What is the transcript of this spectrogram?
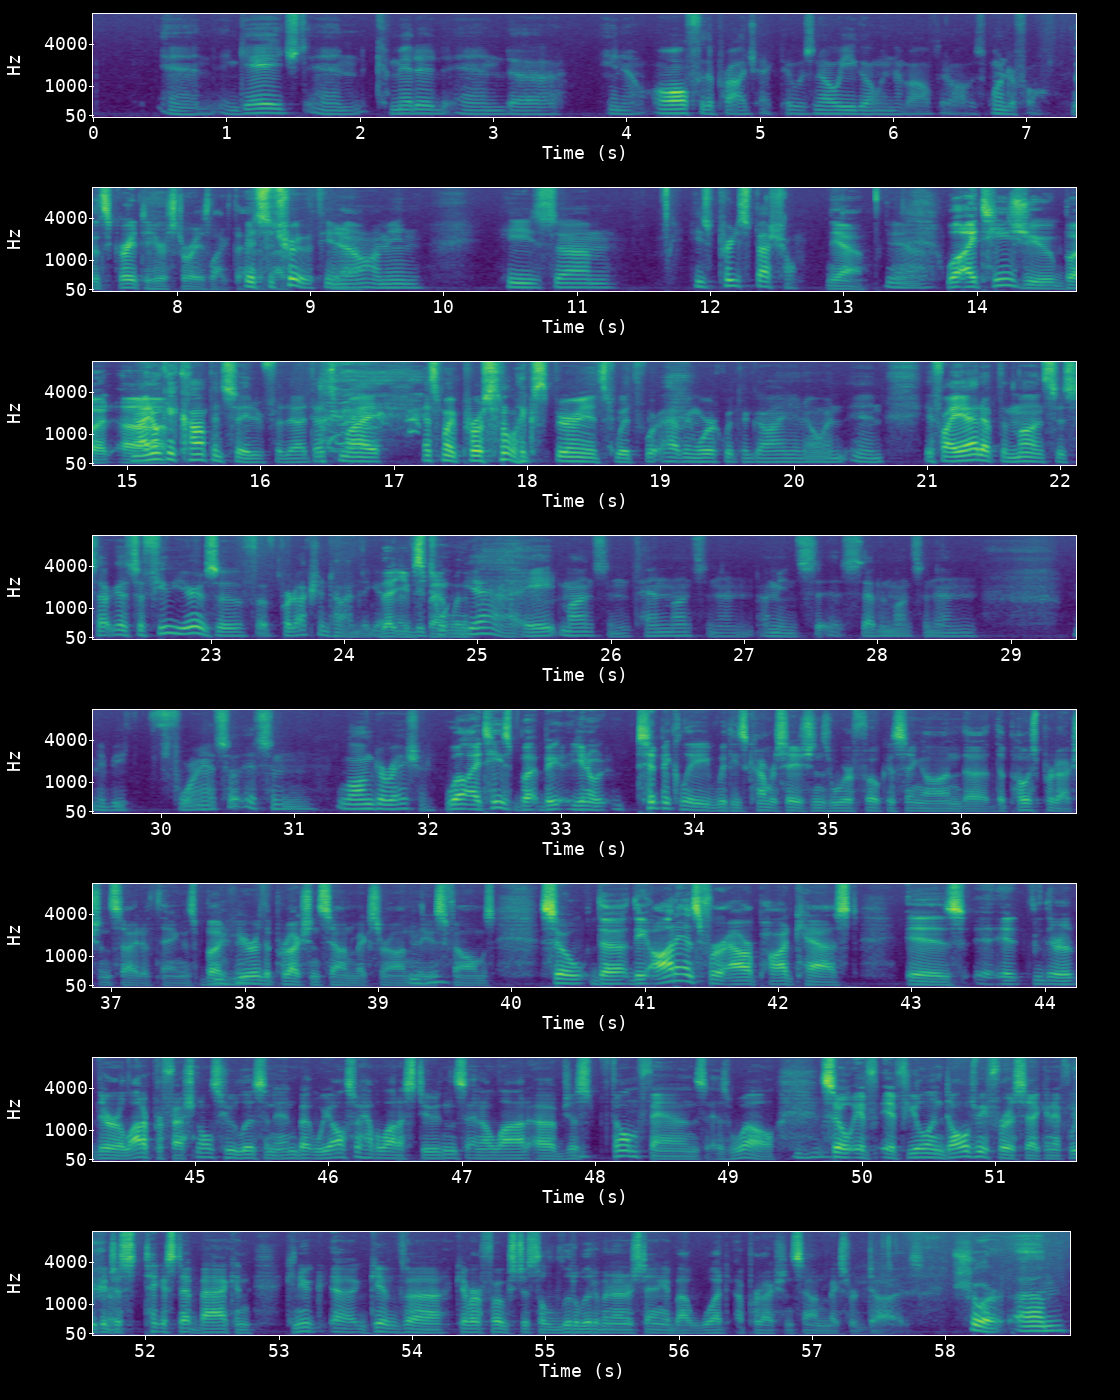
and engaged and committed and. Uh, you know, all for the project. There was no ego involved at all. It was wonderful. it's great to hear stories like that. It's the truth, you yeah. know. I mean, he's um, he's pretty special. Yeah. Yeah. Well, I tease you, but. Uh, I don't get compensated for that. That's my that's my personal experience with having worked with the guy, you know. And, and if I add up the months, it's, a- it's a few years of, of production time together. That you've spent with him. Yeah, eight months and ten months, and then I mean s- seven months, and then maybe four. It's a, it's a long duration. Well, I tease, but you know, typically with these conversations, we're focusing on the the post production side of things. But Mm-hmm. you're the production sound mixer on these films. So the the audience for our podcast is it, there. There are a lot of professionals who listen in, but we also have a lot of students and a lot of just film fans as well. Mm-hmm. So if, if you'll indulge me for a second, if we could just take a step back and can you uh, give uh, give our folks just a little bit of an understanding about what a production sound mixer does? Sure. Um,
